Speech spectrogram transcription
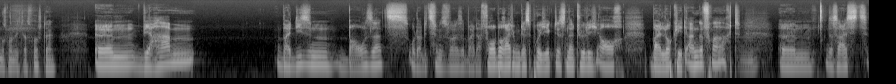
muss man sich das vorstellen? Ähm, wir haben bei diesem Bausatz oder beziehungsweise bei der Vorbereitung des Projektes natürlich auch bei Lockheed angefragt. Mhm. Ähm, das heißt,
